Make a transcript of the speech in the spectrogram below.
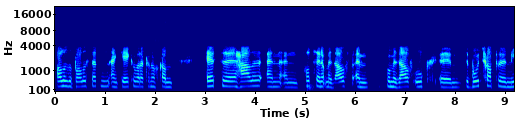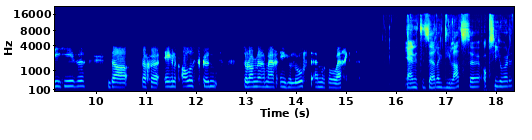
alles op alles zetten en kijken wat ik er nog kan uithalen. en, en trots zijn op mezelf. En voor mezelf ook ehm, de boodschap eh, meegeven dat, dat je eigenlijk alles kunt, zolang er maar in gelooft en ervoor werkt. Ja, en het is duidelijk die laatste optie geworden.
